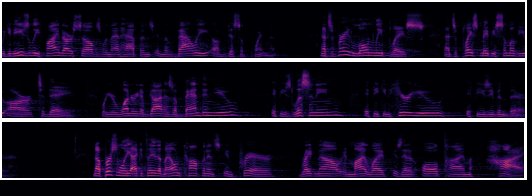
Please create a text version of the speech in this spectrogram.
We can easily find ourselves when that happens in the valley of disappointment. And it's a very lonely place and it's a place maybe some of you are today where you're wondering if God has abandoned you, if He's listening, if He can hear you, if He's even there. Now, personally, I can tell you that my own confidence in prayer right now in my life is at an all time high.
